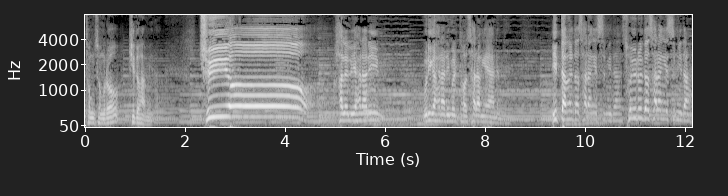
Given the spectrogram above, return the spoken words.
통성으로 기도합니다. 주여 할렐루야 하나님 우리가 하나님을 더 사랑해야 하는데 이 땅을 더 사랑했습니다. 소유를 더 사랑했습니다.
